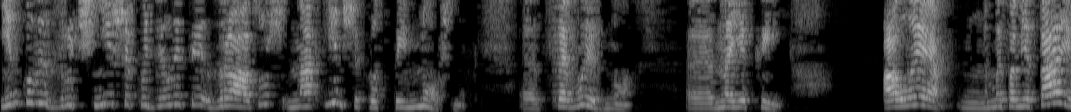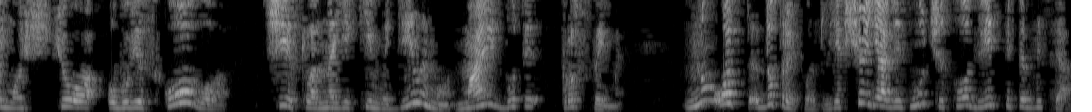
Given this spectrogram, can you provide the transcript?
Інколи зручніше поділити зразу ж на інший простий множник. Е, Це видно е, на який. Але ми пам'ятаємо, що обов'язково числа, на які ми ділимо, мають бути простими. Ну, от, до прикладу, якщо я візьму число 250.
